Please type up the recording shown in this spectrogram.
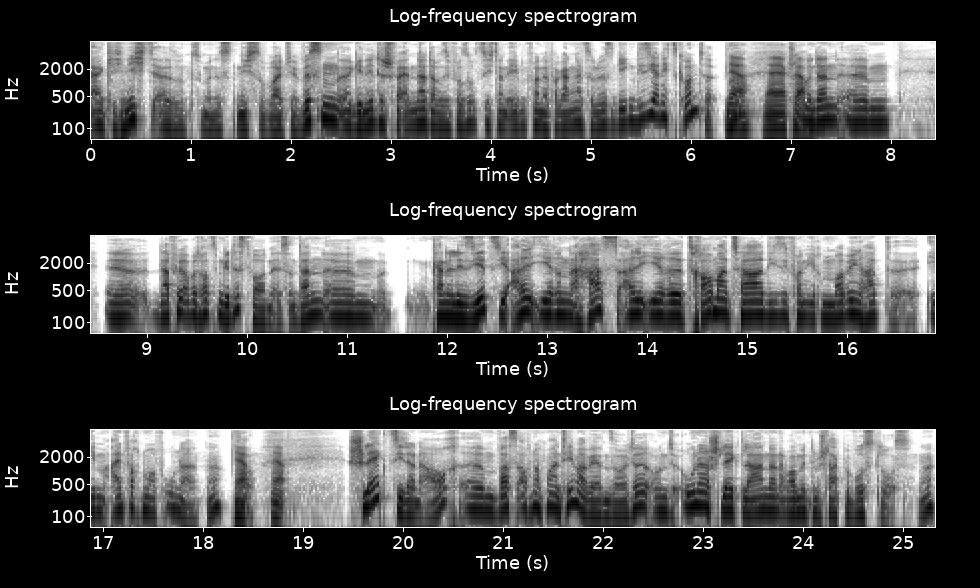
eigentlich nicht, also zumindest nicht soweit wir wissen, äh, genetisch verändert, aber sie versucht sich dann eben von der Vergangenheit zu lösen, gegen die sie ja nichts konnte. ne? Ja, ja, ja, klar. Und dann ähm, äh, dafür aber trotzdem gedisst worden ist. Und dann ähm, kanalisiert sie all ihren Hass, all ihre Traumata, die sie von ihrem Mobbing hat, äh, eben einfach nur auf Una. Ne? ja, So. ja. Schlägt sie dann auch, ähm, was auch nochmal ein Thema werden sollte. Und Una schlägt Lan dann aber mit einem Schlag bewusstlos. Ne?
